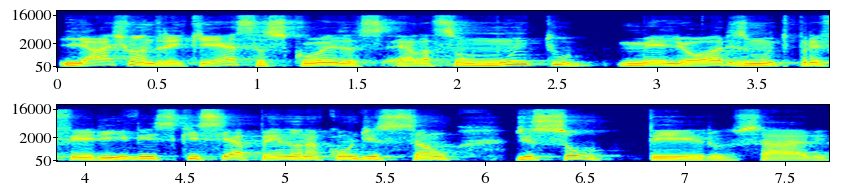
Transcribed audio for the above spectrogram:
E acho, André, que essas coisas elas são muito melhores, muito preferíveis que se aprendam na condição de solteiro, sabe?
